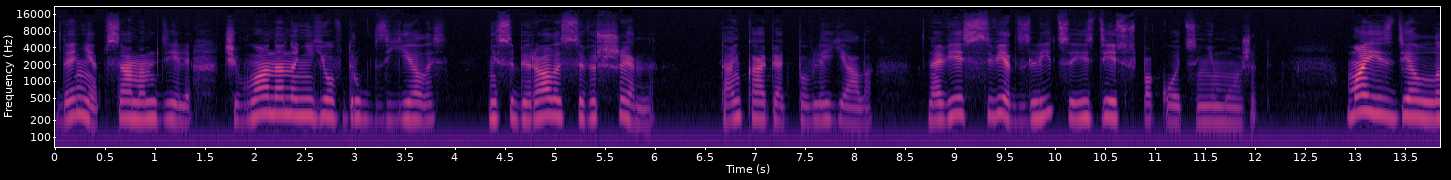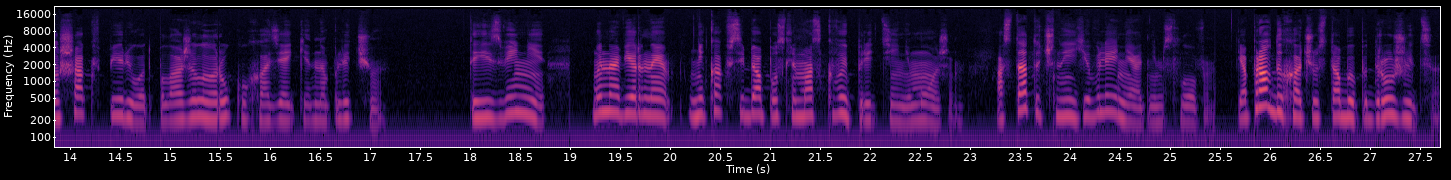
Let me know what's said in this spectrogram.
Да нет, в самом деле, чего она на нее вдруг взъелась? Не собиралась совершенно. Танька опять повлияла. На весь свет злится и здесь успокоиться не может. Майя сделала шаг вперед, положила руку хозяйке на плечо. «Ты извини, мы, наверное, никак в себя после Москвы прийти не можем. Остаточные явления, одним словом. Я правда хочу с тобой подружиться.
